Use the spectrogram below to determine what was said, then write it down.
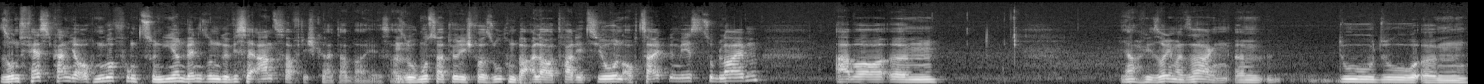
so ein Fest kann ja auch nur funktionieren, wenn so eine gewisse Ernsthaftigkeit dabei ist. Also mhm. du musst natürlich versuchen, bei aller Tradition auch zeitgemäß zu bleiben. Aber ähm, ja, wie soll ich mal sagen, ähm, du, du ähm,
